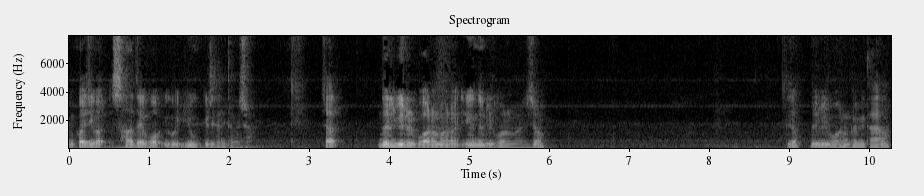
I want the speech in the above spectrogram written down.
여기까지가 4되고 이거 6 이렇게 된다 그죠? 자 넓이를 구하는 말은 이거 넓이를 구하는 말이죠 그죠? 넓이를 구하는 겁니다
